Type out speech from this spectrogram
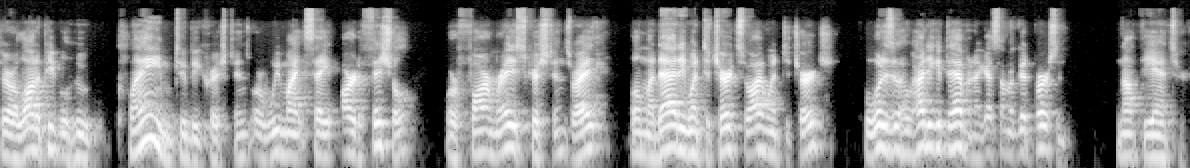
There are a lot of people who claim to be Christians, or we might say artificial or farm raised Christians, right? Well, my daddy went to church, so I went to church. Well, what is it? How do you get to heaven? I guess I'm a good person. Not the answer.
